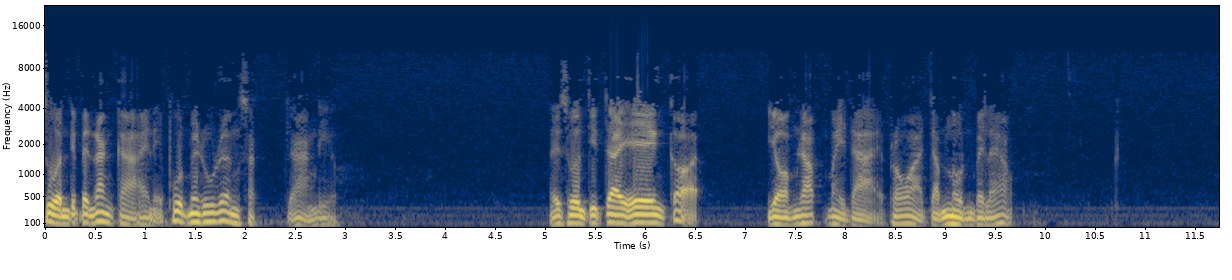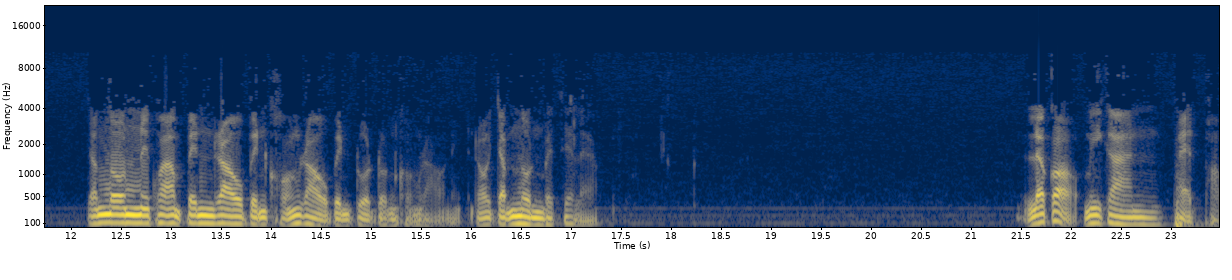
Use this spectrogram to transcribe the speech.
ส่วนที่เป็นร่างกายเนี่ยพูดไม่รู้เรื่องสักอย่างเดียว ในส่วนจิตใจเองก็ยอมรับไม่ได้ เพราะว่าจำนนไปแล้วจำนนในความเป็นเราเป็นของเราเป็นตัวตนของเราเนี่ยเราจำนนไปเสียแล้ว แล้วก็มีการแผดเผา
